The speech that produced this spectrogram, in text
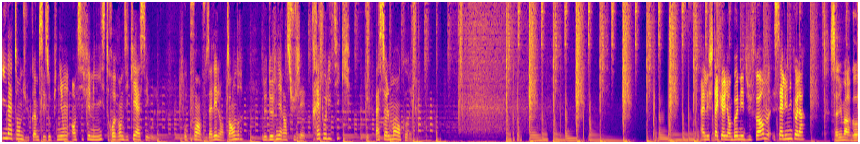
inattendues, comme ses opinions antiféministes revendiquées à Séoul. Au point, vous allez l'entendre, de devenir un sujet très politique, pas seulement en Corée. Allez, je t'accueille en bonne et due forme. Salut Nicolas. Salut Margot.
